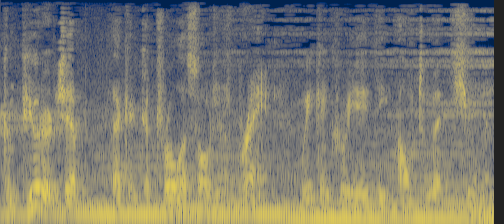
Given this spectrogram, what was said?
computer chip that can control a soldier's brain. We can create the ultimate human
